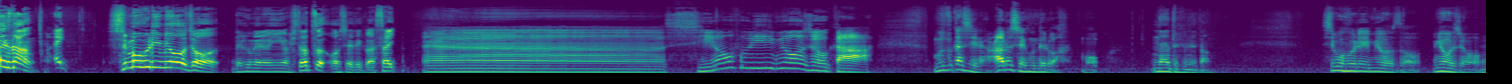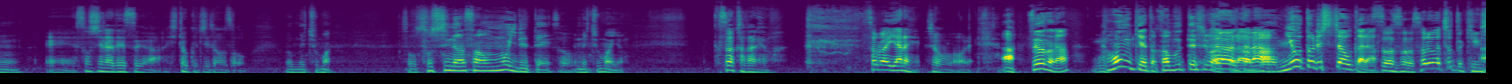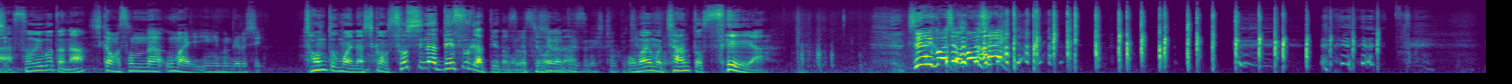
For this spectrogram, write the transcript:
崎さんはい。霜降り明星で踏める韻を一つ教えてください。えー、潮降り明星か。難しいな。ある種踏んでるわ。もう。なんて踏んでたん？霜降り明星、明星。うん。えー、粗品ですが、一口どうぞ。あめっちゃうまい。そう、粗品さんも入れてそ、うめっちゃうまいよ。草は語れへんわ。それはやらへん、勝負は俺。あ、そういうことな？本家と被ってしまったら、見劣りしちゃうから。そうそう、それはちょっと厳しいあ、。そういうことな？しかもそんなうまい韻踏んでるし。ちゃんとうまいな。しかも粗品ですがっていうのもっちゃうまいな粗品で。すが一口。お前もちゃんとせいや。成功しょうもしゃい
